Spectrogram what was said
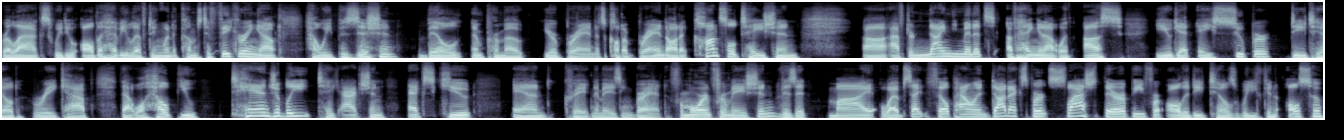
relax. We do all the heavy lifting when it comes to figuring out how we position, build, and promote your brand. It's called a brand audit consultation. Uh, after 90 minutes of hanging out with us, you get a super detailed recap that will help you tangibly take action, execute, and create an amazing brand. For more information, visit my website, philpallen.expert slash therapy for all the details where you can also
